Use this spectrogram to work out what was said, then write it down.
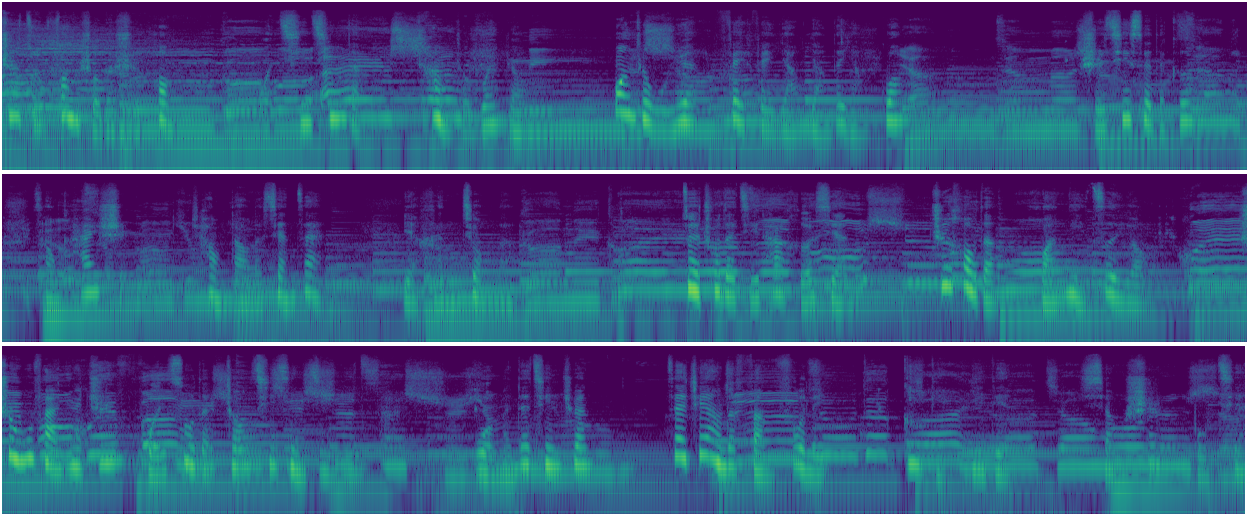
知足放手的时候，我轻轻地唱着温柔，望着五月沸沸扬扬的阳光。十七岁的歌，从开始唱到了现在，也很久了。最初的吉他和弦，之后的还你自由，是无法预知回溯的周期性记忆。我们的青春，在这样的反复里。一点一点消失不见。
